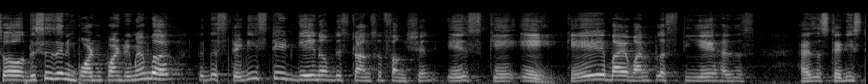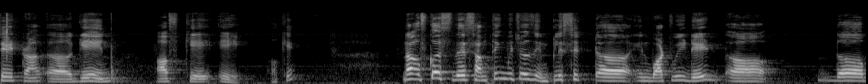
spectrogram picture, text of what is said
So, this is an important point. Remember that the steady state gain of this transfer function is K A. K A by 1 plus T A has a, has a steady state uh, gain of K A. Okay. Now, of course, there is something which was implicit uh, in what we did. Uh, the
